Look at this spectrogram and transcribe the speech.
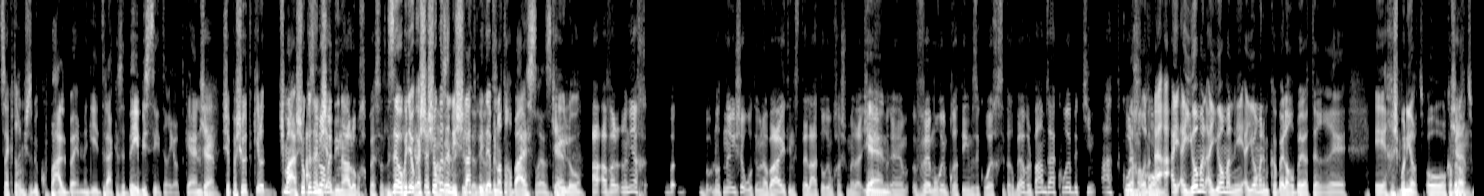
סקטורים שזה מקובל בהם, נגיד, אתה יודע, כזה בייביסיטריות, כן? כן. שפשוט, כאילו, תשמע, השוק הזה... אפילו המדינה לא מחפשת זהו, בדיוק, השוק הזה נשלט בידי בנות 14, אז כן. כאילו... אבל נניח, נותני שירותים לבית, אינסטלטורים חשמלאים, כן. ומורים פרטיים זה קורה יחסית הרבה, אבל פעם זה היה קורה בכמעט כל נכון. מקום. היום, היום, אני, היום אני מקבל הרבה יותר אה, אה, חשבוניות או קבלות כן.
